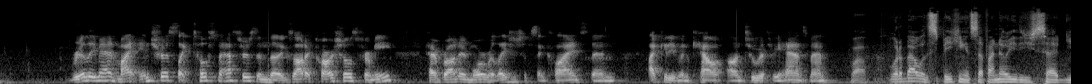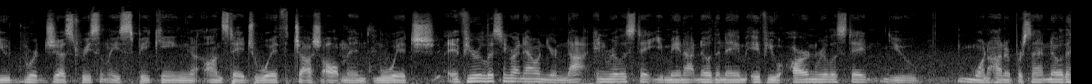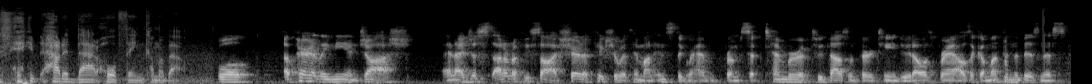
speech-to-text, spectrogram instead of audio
really, man, my interests like Toastmasters and the exotic car shows for me have brought in more relationships and clients than I could even count on two or three hands, man. Wow. What about with speaking and stuff? I know you said you were just recently speaking on stage with Josh Altman, which, if you're listening right now and you're not in real estate, you may not know the name. If you are in real estate, you 100% know the name. How did that whole thing come about? Well, apparently, me and Josh, and I just, I don't know if you saw, I shared a picture with him on Instagram from September of 2013, dude. I was brand, I was like a month in the business.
